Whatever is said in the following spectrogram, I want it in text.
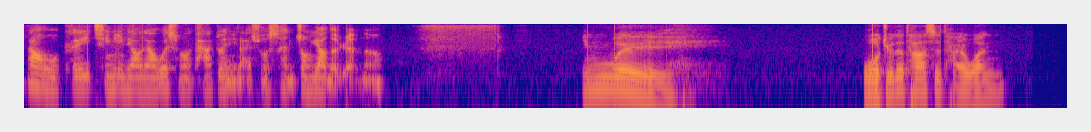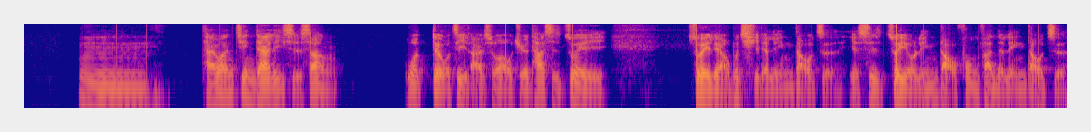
那我可以请你聊聊，为什么他对你来说是很重要的人呢？因为我觉得他是台湾，嗯，台湾近代历史上，我对我自己来说，我觉得他是最最了不起的领导者，也是最有领导风范的领导者。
